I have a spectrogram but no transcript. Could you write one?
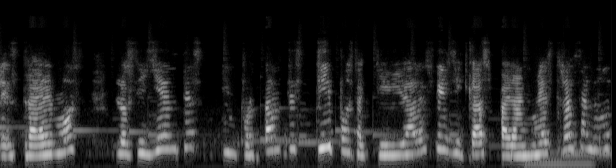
les traemos los siguientes importantes tipos de actividades físicas para nuestra salud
